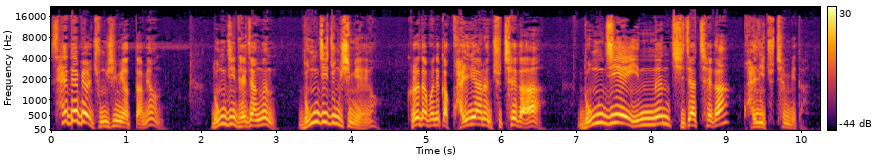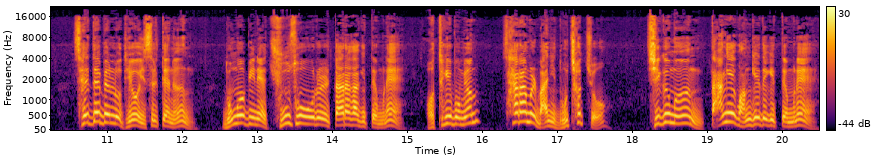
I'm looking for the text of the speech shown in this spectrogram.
세대별 중심이었다면 농지 대장은 농지 중심이에요. 그러다 보니까 관리하는 주체가 농지에 있는 지자체가 관리 주체입니다. 세대별로 되어 있을 때는 농업인의 주소를 따라가기 때문에 어떻게 보면 사람을 많이 놓쳤죠. 지금은 땅에 관계되기 때문에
